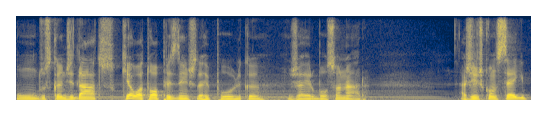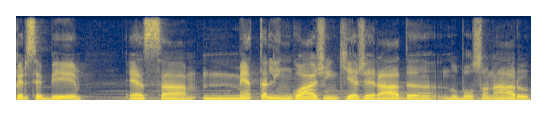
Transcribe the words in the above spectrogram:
um dos candidatos, que é o atual presidente da República, Jair Bolsonaro. A gente consegue perceber essa metalinguagem que é gerada no Bolsonaro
